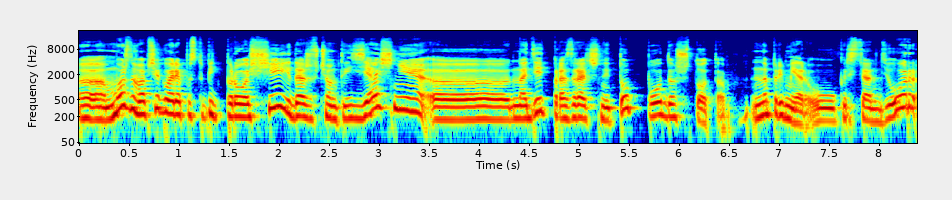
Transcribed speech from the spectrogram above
Э, можно, вообще говоря, поступить проще и даже в чем-то изящнее, э, надеть прозрачный топ под что-то. Например, у Кристиан Диор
